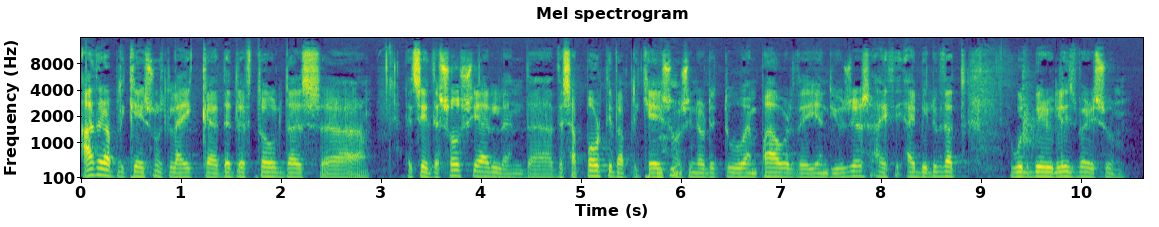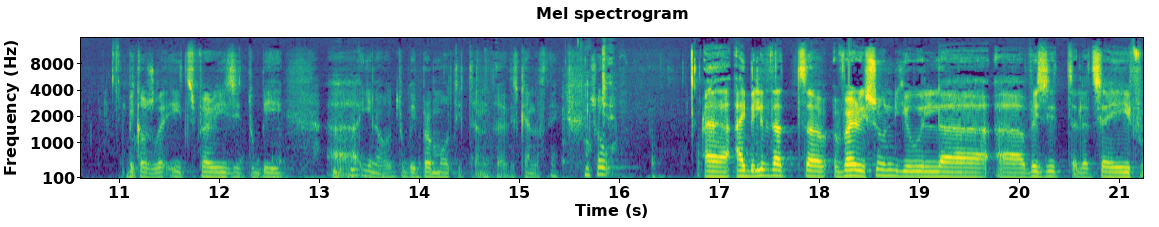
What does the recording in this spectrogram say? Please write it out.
other applications like uh, Detlef told us, let's say the social and the supportive applications mm-hmm. in order to empower the end users. I th- I believe that will be released very soon because it's very easy to be, uh, mm-hmm. you know, to be promoted and uh, this kind of thing. Okay. So. Uh, I believe that uh, very soon you will uh, visit, let's say, if,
